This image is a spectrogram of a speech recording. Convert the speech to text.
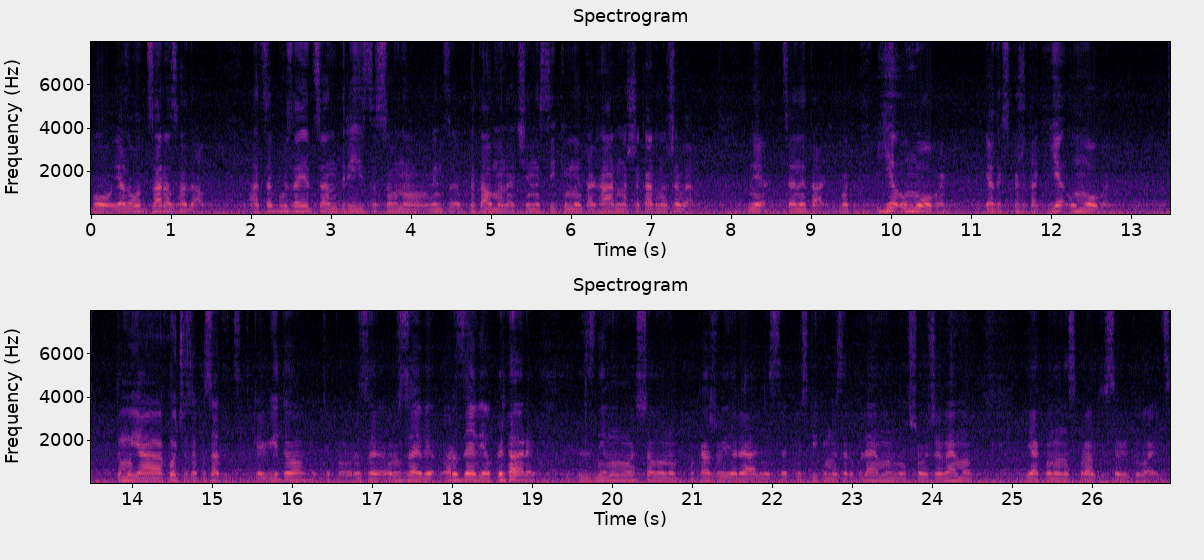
бо я от зараз згадав. А це був, здається, Андрій стосовно. Він питав мене, чи настільки ми так гарно, шикарно живемо. Ні, це не так. Бо є умови. Я так скажу так, є умови. Тому я хочу записати це таке відео, типу розеві, розеві окуляри. Знімемо, що воно покаже реальність, яку скільки ми заробляємо, на що живемо, як воно насправді все відбувається.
